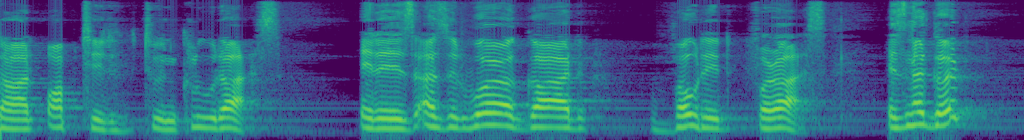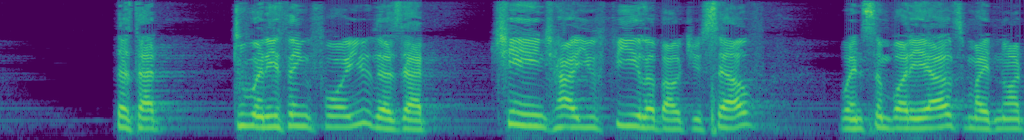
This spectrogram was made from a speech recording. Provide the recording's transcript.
God opted to include us. It is, as it were, God voted for us. Isn't that good? Does that do anything for you? Does that change how you feel about yourself when somebody else might not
